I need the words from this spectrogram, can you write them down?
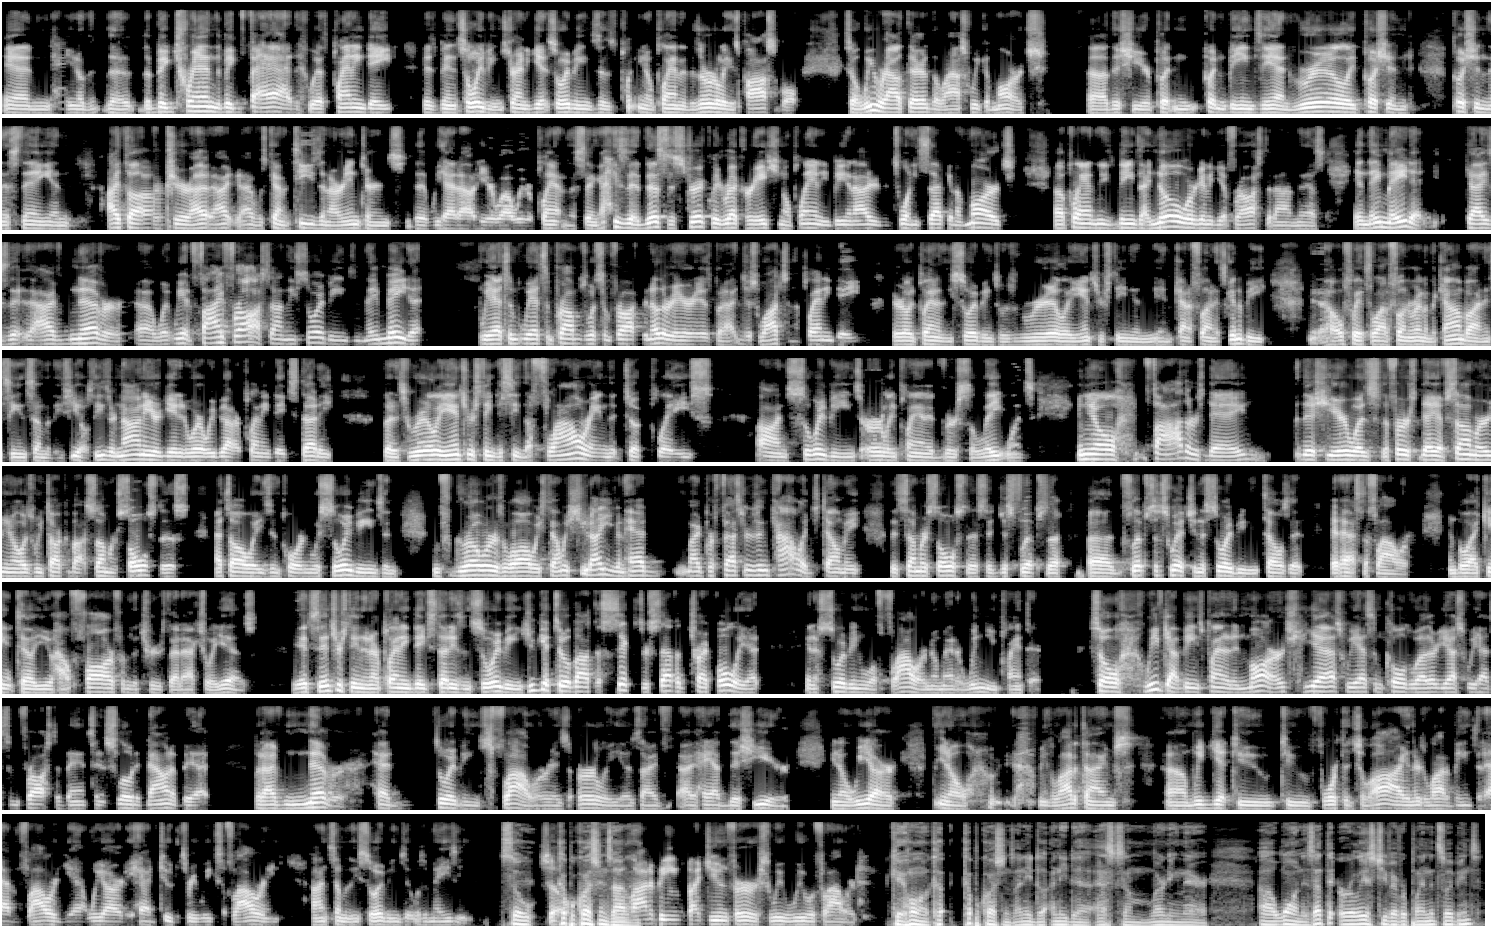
And you know the, the the big trend, the big fad with planting date has been soybeans, trying to get soybeans as you know planted as early as possible. So we were out there the last week of March uh, this year, putting putting beans in, really pushing pushing this thing. And I thought, for sure, I, I, I was kind of teasing our interns that we had out here while we were planting this thing. I said, this is strictly recreational planting, being out here the 22nd of March, uh, planting these beans. I know we're going to get frosted on this. And they made it. Guys, that I've never, uh, we had five frosts on these soybeans and they made it. We had some, we had some problems with some frost in other areas, but I just watching the planting date early planting these soybeans was really interesting and, and kind of fun. It's going to be, you know, hopefully, it's a lot of fun running the combine and seeing some of these yields. These are non-irrigated where we've got our planting date study, but it's really interesting to see the flowering that took place on soybeans early planted versus the late ones. And you know, Father's Day this year was the first day of summer. You know, as we talk about summer solstice, that's always important with soybeans. And growers will always tell me, shoot, I even had my professors in college tell me that summer solstice, it just flips the, uh, flips the switch in the soybean and tells it it has to flower. And boy, I can't tell you how far from the truth that actually is. It's interesting in our planting date studies in soybeans, you get to about the sixth or seventh trifoliate and a soybean will flower no matter when you plant it. So we've got beans planted in March. Yes, we had some cold weather. Yes, we had some frost events and it slowed it down a bit. But I've never had soybeans flower as early as I've I had this year. You know, we are, you know, I mean, a lot of times um, we get to to Fourth of July, and there's a lot of beans that haven't flowered yet. We already had two to three weeks of flowering on some of these soybeans. It was amazing. So, so a couple questions on a that. lot of beans by June first. We we were flowered. Okay, hold on. A couple questions. I need to I need to ask some learning there. Uh, one, is that the earliest you've ever planted soybeans?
